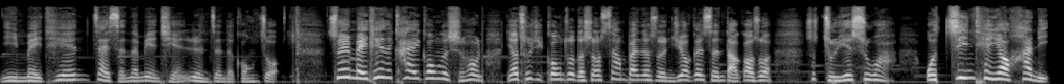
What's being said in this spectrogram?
你每天在神的面前认真的工作，所以每天开工的时候，你要出去工作的时候，上班的时候，你就要跟神祷告说：说主耶稣啊，我今天要和你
